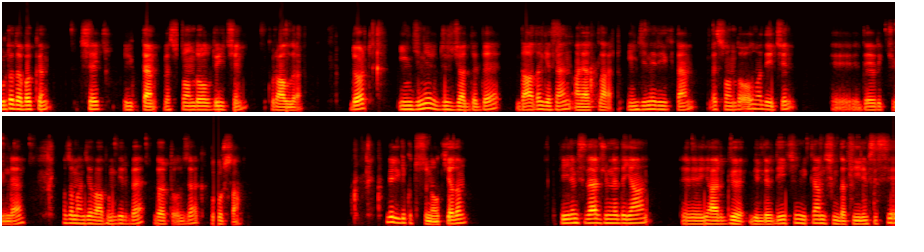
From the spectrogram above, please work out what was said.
burada da bakın çek yüklem ve sonda olduğu için kurallı. 4. İncinir düz caddede dağda gezen ayaklar. İncinir yüklem ve sonda olmadığı için e, devrik cümle. O zaman cevabım 1 ve 4 olacak. Bursa. Bilgi kutusunu okuyalım. Fiilimsiler cümlede yan e, yargı bildirdiği için yüklem dışında fiilimsisi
